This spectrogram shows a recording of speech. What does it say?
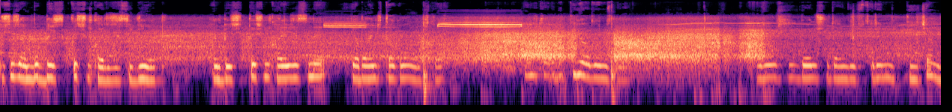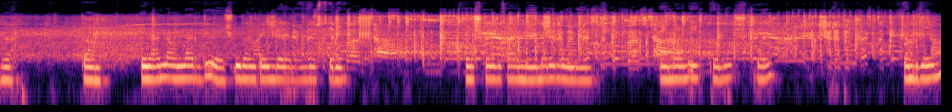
bir şey. Bu Beşiktaş'ın kalecisi Günok. Yani Beşiktaş'ın kalecisini yabancı takıma almışlar. İlk yarı bitti gördüğünüz gibi. Az size golü şuradan göstereyim diyeceğim de. Tamam. Önemli anlar diyor ya. Şuradan golleri hemen göstereyim. Ben şöyle bir tane Neymar'ın golü. Neymar'ın ilk golü şu gol. Ben bileyim.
